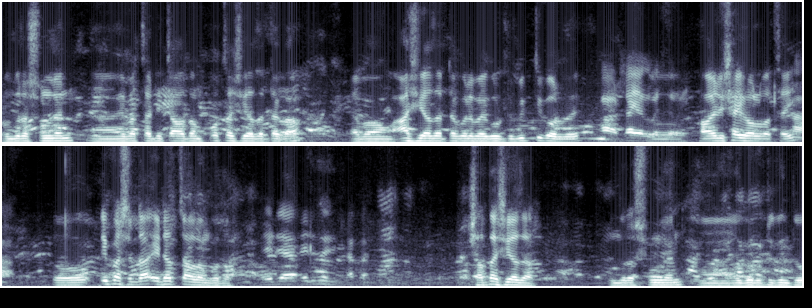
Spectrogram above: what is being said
বন্ধুরা শুনলেন এই বাচ্চাটি চাওয়া দাম পঁচাশি হাজার টাকা এবং আশি হাজার টাকা হলে ভাই গরুটি বিক্রি করবে। হ্যাঁ এটি শাহি হল বাচ্চাই তো এই পাশেটা এটার চাওয়া দাম কত? সাতাশি। হাজার। বন্ধুরা শুনলেন এই গরুটি কিন্তু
